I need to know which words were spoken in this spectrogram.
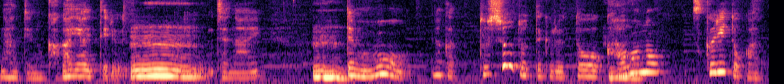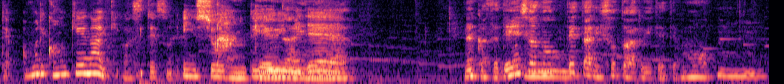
うなんていうの輝いてるうん。じゃない、うん。でももうなんか年を取ってくると顔の作りとかってあんまり関係ない気がしてその印象関っていう意係ない味で、ね。なんかさ電車乗ってたり外歩いてても、うん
